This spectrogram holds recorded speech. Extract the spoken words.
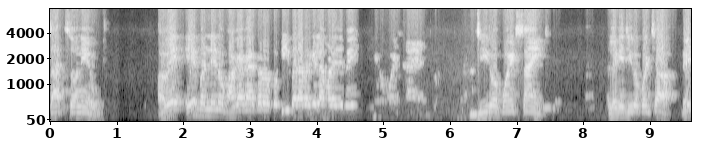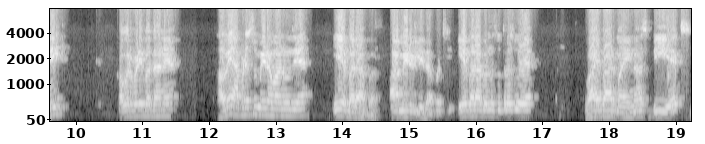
સાતસો નેવું. હવે એ બંનેનો ભાગાકાર કરો તો બી બરાબર કેટલા મળે છે ભાઈ? જીરો પોઈન્ટ સાઈઠ. એટલે કે જીરો પોઈન્ટ છ. રેડી ખબર પડી બધાને? હવે આપણે શું મેળવવાનું છે? એ બરાબર. આ મેળવી લીધા પછી. એ બરાબરનું સૂત્ર શું છે? Y bar minus B X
